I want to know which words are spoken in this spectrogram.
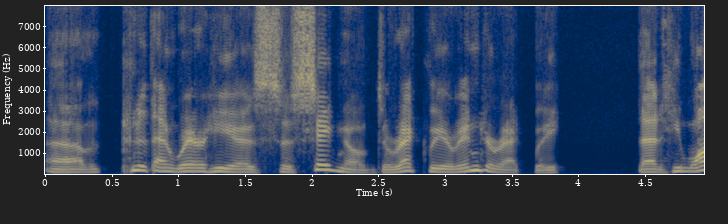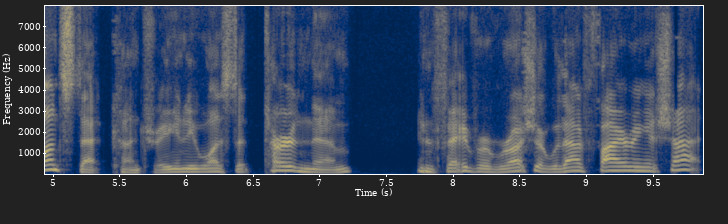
um, and where he has signaled directly or indirectly that he wants that country and he wants to turn them in favor of Russia without firing a shot.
